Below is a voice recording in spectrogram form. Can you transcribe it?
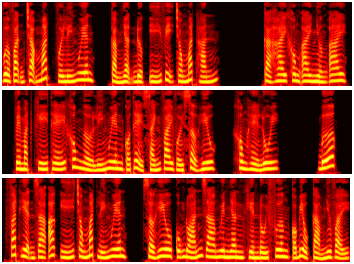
vừa vặn chạm mắt với Lý Nguyên, cảm nhận được ý vị trong mắt hắn. Cả hai không ai nhường ai, về mặt khí thế không ngờ Lý Nguyên có thể sánh vai với sở hưu, không hề lui. Bước, phát hiện ra ác ý trong mắt Lý Nguyên, sở hưu cũng đoán ra nguyên nhân khiến đối phương có biểu cảm như vậy.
